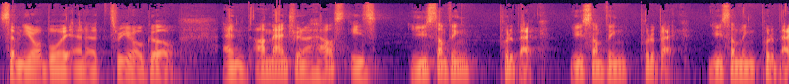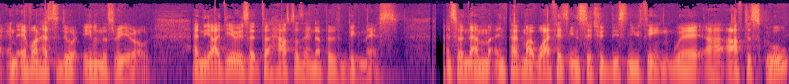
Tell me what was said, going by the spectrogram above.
seven-year-old boy, and a three-year-old girl. And our mantra in our house is use something, put it back. Use something, put it back. Use something, put it back. And everyone has to do it, even the three-year-old. And the idea is that the house doesn't end up as a big mess. And so now, in fact, my wife has instituted this new thing where uh, after school,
